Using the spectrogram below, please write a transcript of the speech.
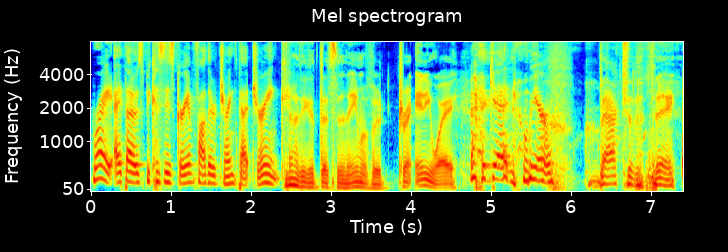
Right. I thought it was because his grandfather drank that drink. I think that's the name of a drink. Anyway, Again, we are back to the thing.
